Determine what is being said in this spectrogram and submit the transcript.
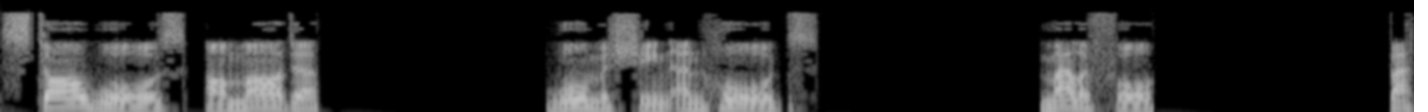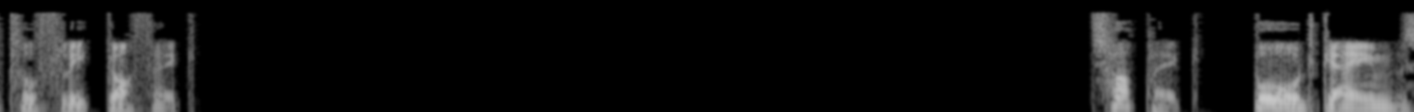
Star Wars – Armada. War Machine and Hordes. Malifaux. Battlefleet Gothic. Board games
